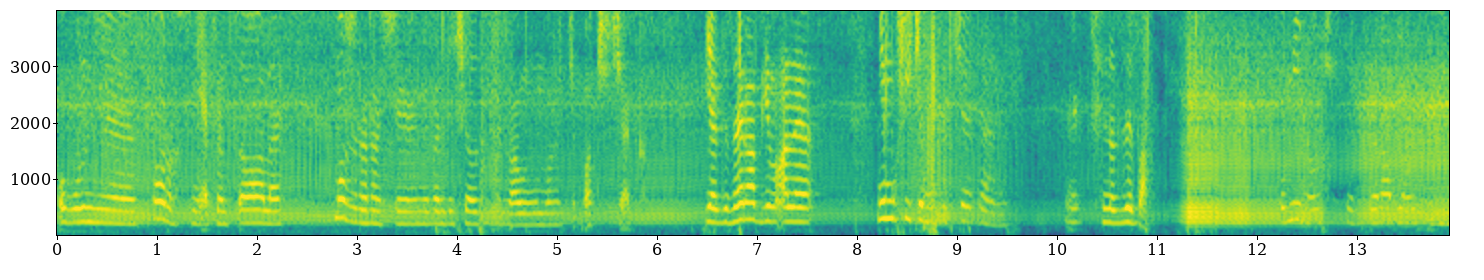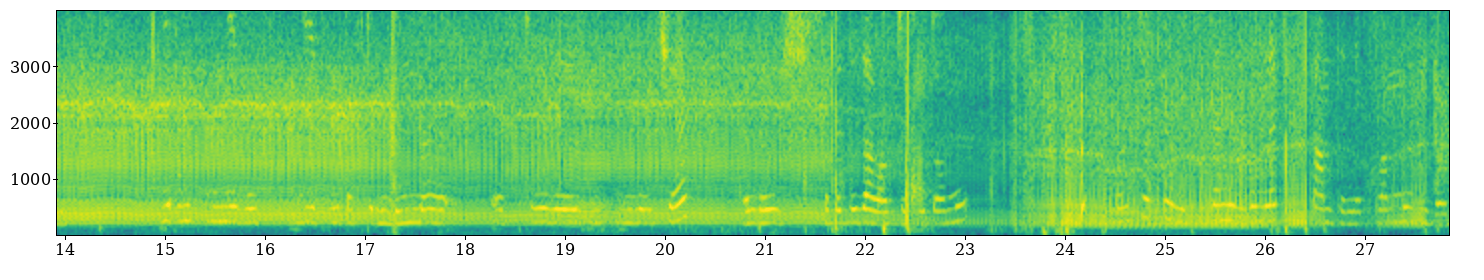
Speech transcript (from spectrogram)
Ogólnie poros nie wiem co, ale może na razie nie będę się odzywał i możecie patrzeć jak, jak zarabiam, ale nie musicie, musicie ten, jak się nazywa, pominąć jak zarabiam i nie, nie wiem, nie pamiętam w którym w której minucie będę już sobie dodała coś do domu. Niż tamten, jak wam mówiłem.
